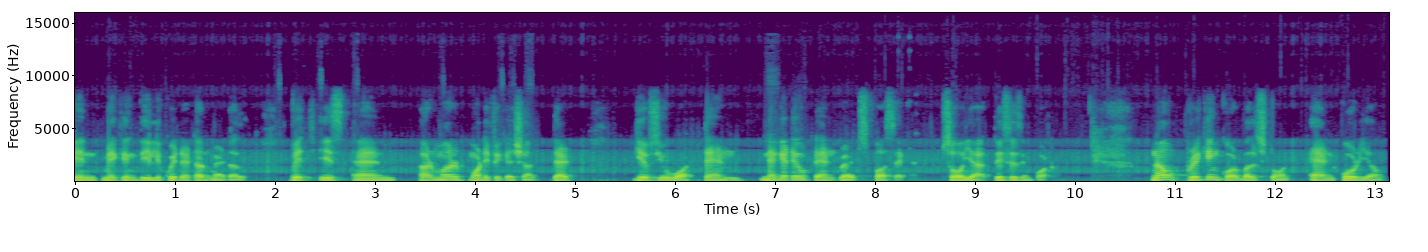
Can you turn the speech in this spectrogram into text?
in making the liquidator medal, which is an armor modification that gives you what 10 negative 10 rads per second. So yeah, this is important. Now breaking cobblestone and corium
